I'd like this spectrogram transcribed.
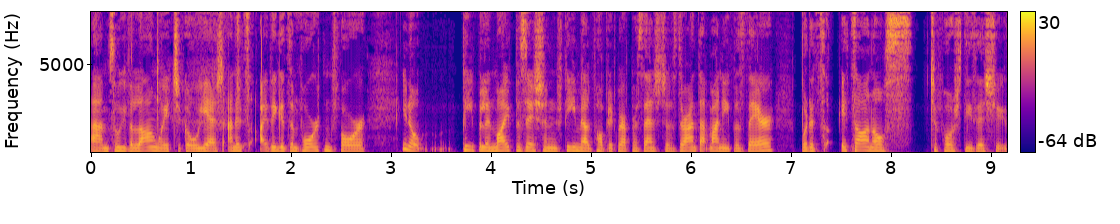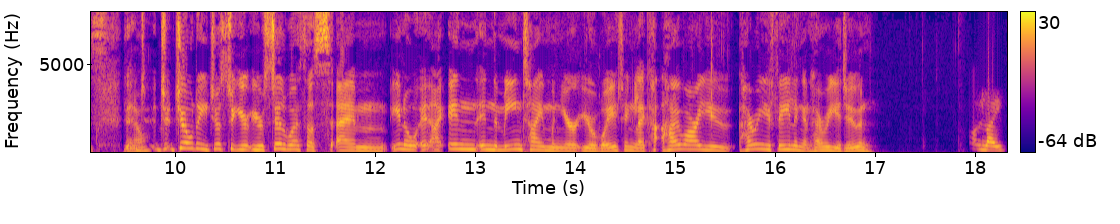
Um, so we've a long way to go yet. And it's I think it's important for, you know, people in my position, female public representatives, there aren't that many of us there, but it's it's on us to push these issues. You know, J- Jodie, just you're, you're still with us. Um, you know, in in the meantime, when you're you're waiting, like how are you? How are you feeling, and how are you doing? Like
